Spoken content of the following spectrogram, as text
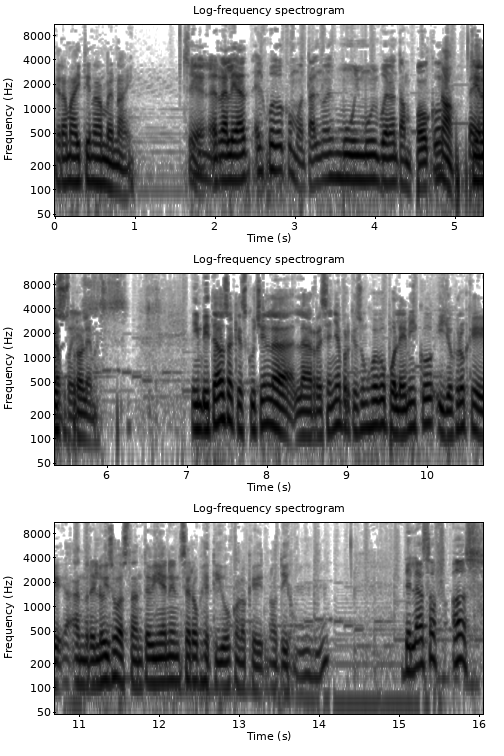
era Mighty Number 9. Sí, en realidad el juego como tal no es muy muy bueno tampoco. No, pero, tiene sus pues, problemas. Invitados a que escuchen la, la reseña porque es un juego polémico y yo creo que Andrés lo hizo bastante bien en ser objetivo con lo que nos dijo. The Last of Us.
